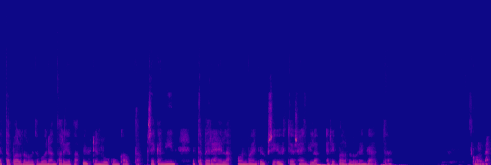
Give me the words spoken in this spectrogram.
että palveluita voidaan tarjota yhden luukun kautta sekä niin, että perheillä on vain yksi yhteyshenkilö eri palveluiden käyttöön. 3.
